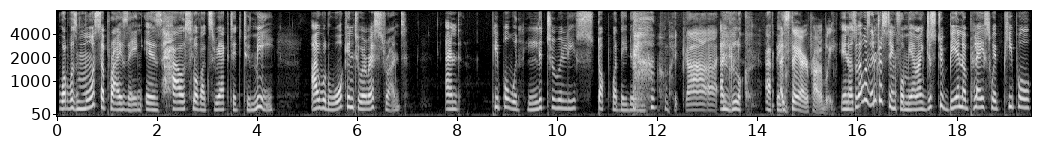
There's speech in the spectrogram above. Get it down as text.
what was more surprising is how Slovaks reacted to me. I would walk into a restaurant and people would literally stop what they're doing oh my god. and look at me. It's there probably. You know, so that was interesting for me. I'm like, just to be in a place where people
